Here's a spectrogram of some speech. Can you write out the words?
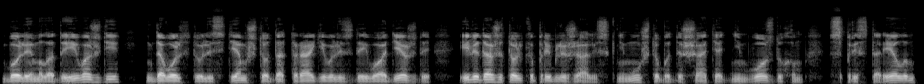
Более молодые вожди довольствовались тем, что дотрагивались до его одежды или даже только приближались к нему, чтобы дышать одним воздухом с престарелым,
